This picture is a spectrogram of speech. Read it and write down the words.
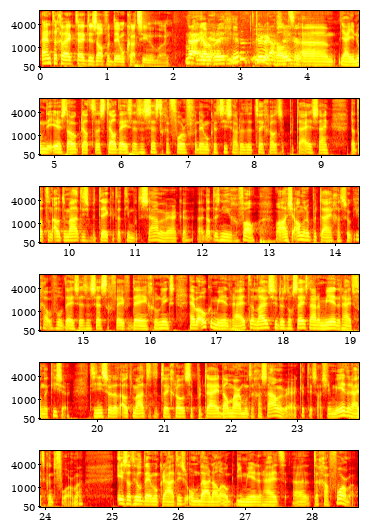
en tegelijkertijd jezelf een democratie noemen. Nee, daarop reageren? Tuurlijk, ja, want uh, ja, je noemde eerst ook dat uh, stel D66 en Forum voor Democratie zouden de twee grootste partijen zijn, dat dat dan automatisch betekent dat die moeten samenwerken. Uh, dat is niet het geval. Maar als je andere partijen gaat zoeken, je gaat bijvoorbeeld D66, VVD en GroenLinks hebben ook een meerderheid, dan luister je dus nog steeds naar de meerderheid van de kiezer. Het is niet zo dat automatisch de twee grootste partijen dan maar moeten gaan samenwerken. Het is als je een meerderheid kunt vormen, is dat heel democratisch om daar dan ook die meerderheid uh, te gaan vormen.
